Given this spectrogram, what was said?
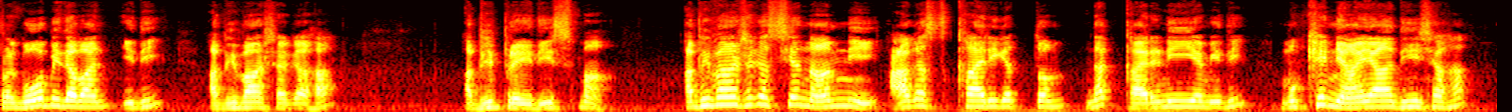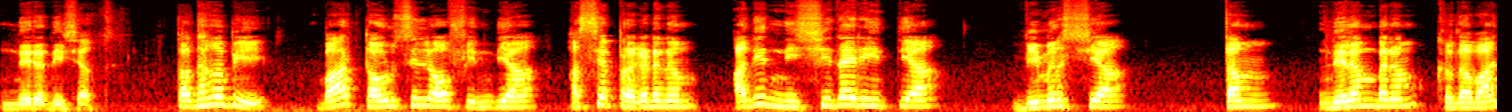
പ്രകോപിതവാൻ ഇതി അഭിഭാഷക അഭിപ്രേതി സ്മ. അഭിഭാഷകസ്യ നാംനി ആകസ്കാരികത്വം ന കരണീയമിതി മുഖ്യന്യായാധീശ നിരദിശത് തഥാപി ബാർ കൗൺസിൽ ഓഫ് ഇന്ത്യ അസ്യ പ്രകടനം അതിനിശ്ചിതരീത്യ വിമർശ്യ തം നിലംബനം കൃതവാൻ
